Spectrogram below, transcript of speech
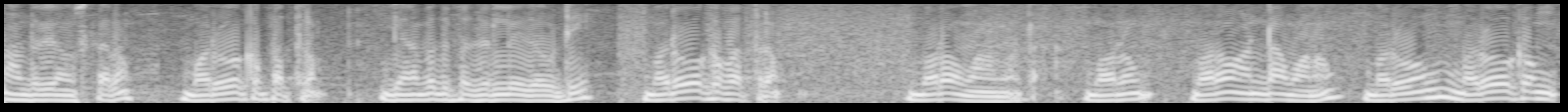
అందరికీ నమస్కారం. మరొక పత్రం. గణపతి పత్రికలో ఇది ఒకటి మరొక పత్రం. మొరం అనమాట మొరం మొరం అంటాం మనం. మరోం మరొకం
